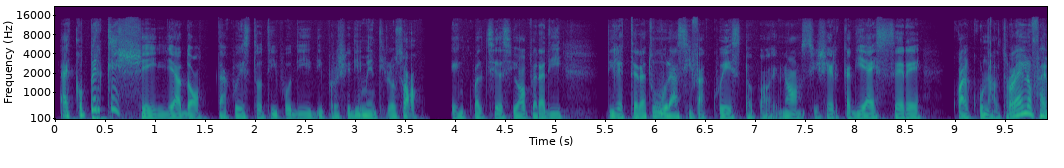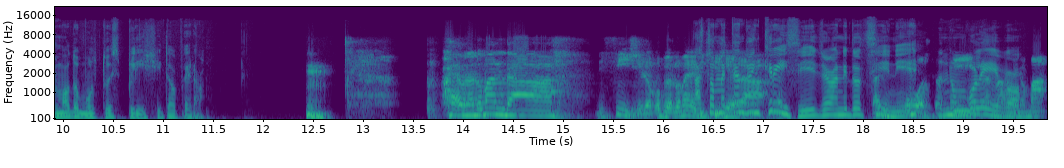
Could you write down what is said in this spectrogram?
ecco, perché sceglie, adotta questo tipo di, di procedimenti? Lo so che in qualsiasi opera di di letteratura si fa questo poi, no? si cerca di essere qualcun altro. Lei lo fa in modo molto esplicito però. Mm. È una domanda difficile, o perlomeno... La sto mettendo in crisi Giovanni Dozzini? Risposta, non sì, volevo. Meno, ma-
